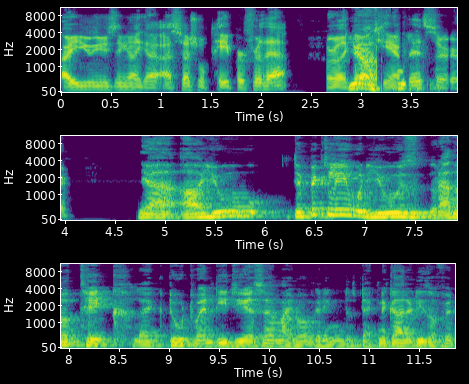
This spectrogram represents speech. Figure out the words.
are you using like a, a special paper for that? Or like Yeah, a so- canvas or Yeah, uh, you typically would use rather thick, like 220 GSM. I know I'm getting into the technicalities of it.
